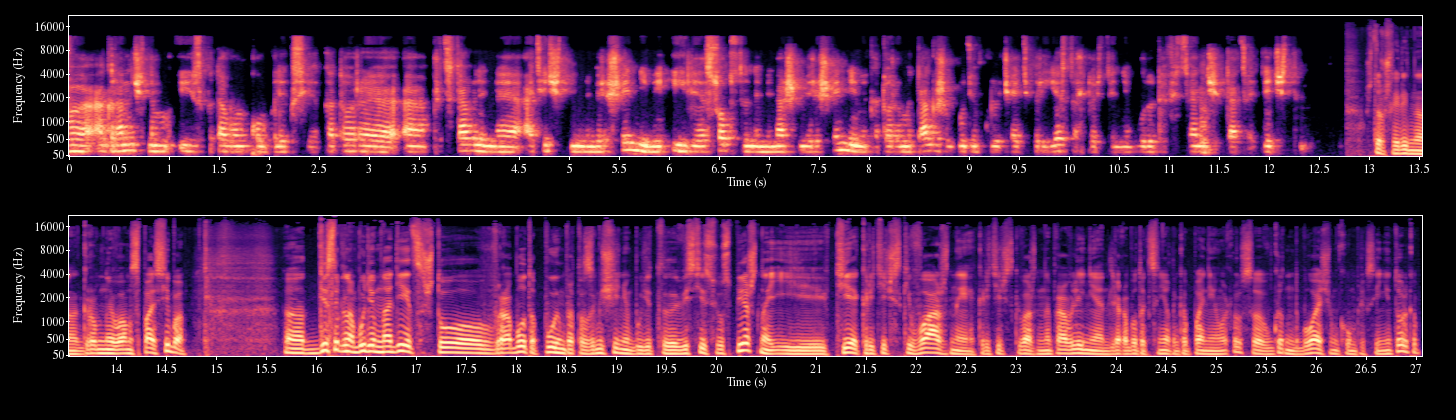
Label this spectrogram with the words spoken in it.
в ограниченном и бытовом комплексе, которые э, представлены отечественными решениями или собственными нашими решениями, которые мы также будем включать в реестр, то есть они будут официально считаться отечественными. Что ж, Ирина, огромное вам спасибо. Э, действительно, будем надеяться, что работа по импортозамещению будет э, вестись успешно, и те критически важные, критически важные направления для работы акционерной компании «Руса» в горнодобывающем комплексе и не только,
